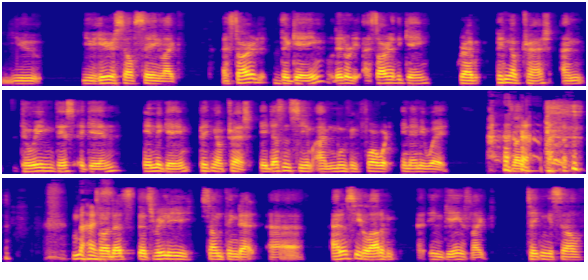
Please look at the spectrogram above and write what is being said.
you, you hear yourself saying like, I started the game, literally, I started the game, grab, picking up trash. I'm doing this again in the game, picking up trash. It doesn't seem I'm moving forward in any way. It's like, nice. So that's, that's really something that, uh, I don't see a lot of in games, like taking itself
